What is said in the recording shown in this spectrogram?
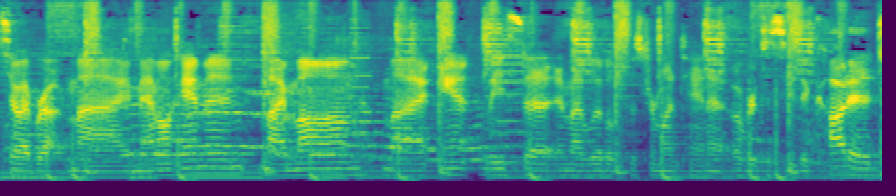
So I brought my Mammal Hammond, my mom, my Aunt Lisa, and my little sister Montana over to see the cottage.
